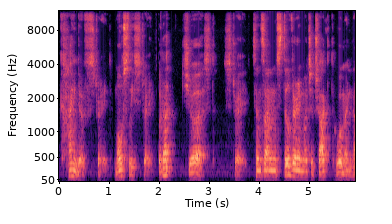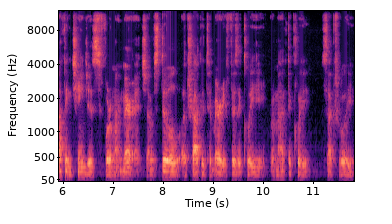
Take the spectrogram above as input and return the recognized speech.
kind of straight, mostly straight, but not just straight. Since I'm still very much attracted to women, nothing changes for my marriage. I'm still attracted to Mary physically, romantically, sexually.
